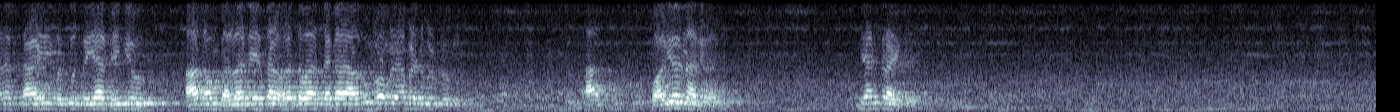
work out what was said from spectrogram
અને થાળી બધું તૈયાર થઈ ગયું આ આમ ઘરવા જઈએ ત્યારે હવે તમારે ટકા ઉઠો આપણે આપણે આ કોળીઓ ના લેવાય એ અંતરાય કરે. એટલે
